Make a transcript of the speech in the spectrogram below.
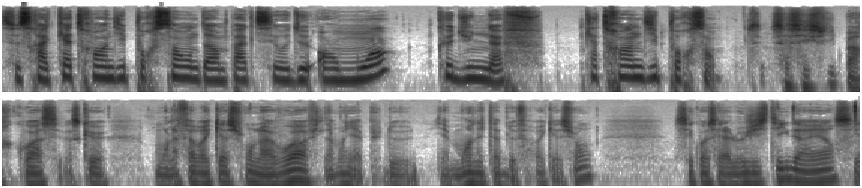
ce sera 90% d'impact CO2 en moins que du neuf. 90%. C'est- Ça s'explique par quoi? C'est parce que bon, la fabrication, on la voit, finalement, il y a plus de, il y a moins d'étapes de fabrication. C'est quoi C'est la logistique derrière C'est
